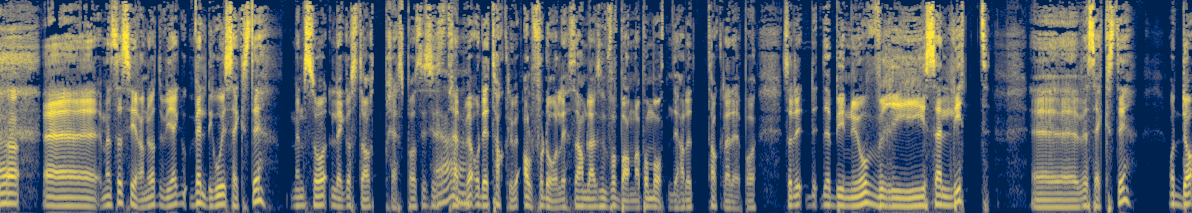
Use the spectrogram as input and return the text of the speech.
Eh, men så sier han jo at vi er veldig gode i 60. Men så legger Start press på oss de siste Ja. 30, og det takler vi altfor dårlig. Så han ble liksom forbanna på måten de hadde takla det på. Så det, det, det begynner jo å vri seg litt eh, ved 60. Og, da,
